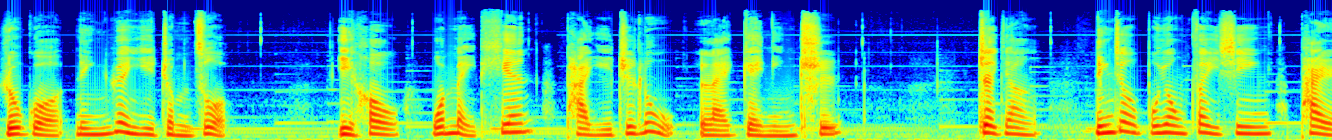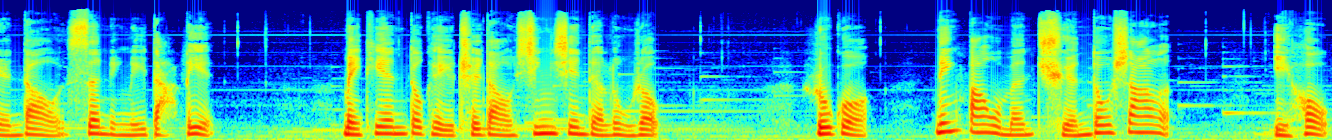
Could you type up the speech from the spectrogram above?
如果您愿意这么做，以后我每天派一只鹿来给您吃，这样您就不用费心派人到森林里打猎。”每天都可以吃到新鲜的鹿肉。如果您把我们全都杀了，以后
